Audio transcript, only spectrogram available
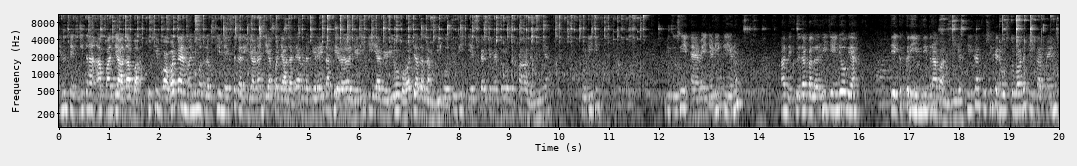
ਇਹਨੂੰ ਚੰਗੀ ਤਰ੍ਹਾਂ ਆਪਾਂ ਜ਼ਿਆਦਾ ਬਾ- ਤੁਸੀਂ ਵਾਵਾ ਟਾਈਮ ਇਹਨੂੰ ਮਤਲਬ ਕਿ ਮਿਕਸ ਕਰੀ ਜਾਣਾ, ਜੇ ਆਪਾਂ ਜ਼ਿਆਦਾ ਟਾਈਮ ਲੱਗੇ ਰਹੇ ਤਾਂ ਫਿਰ ਜਿਹੜੀ ਕੀ ਆ ਵੀਡੀਓ ਬਹੁਤ ਜ਼ਿਆਦਾ ਲੰਬੀ ਹੋ ਜੂਗੀ। ਇਸ ਕਰਕੇ ਮੈਂ ਤੁਹਾਨੂੰ ਦਿਖਾ ਦਿੰਦੀ ਆ ਥੋੜੀ ਜੀ ਵੀ ਤੁਸੀਂ ਐਵੇਂ ਜਿਹੜੀ ਕੀ ਇਹਨੂੰ ਆ ਦੇਖੋ, ਇਹਦਾ ਕਲਰ ਵੀ ਚੇਂਜ ਹੋ ਗਿਆ ਤੇ ਇੱਕ ਕਰੀਮ ਦੀ ਤਰ੍ਹਾਂ ਬਣ ਗਈ ਆ, ਠੀਕ ਆ? ਤੁਸੀਂ ਫਿਰ ਉਸ ਤੋਂ ਬਾਅਦ ਕੀ ਕਰਨਾ ਇਹਨੂੰ?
